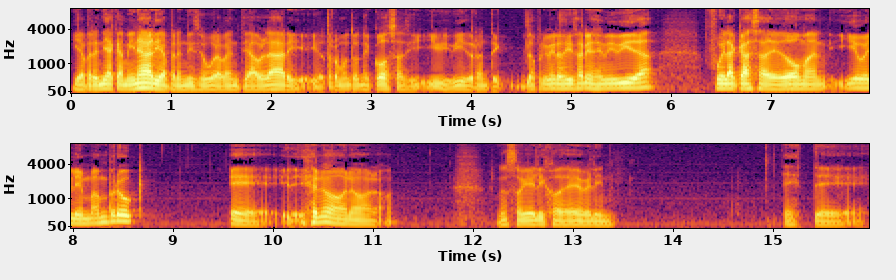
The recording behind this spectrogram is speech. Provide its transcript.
y aprendí a caminar y aprendí seguramente a hablar y, otro montón de cosas y, viví durante los primeros 10 años de mi vida, fue la casa de Doman y Evelyn Van Broek eh, y le dije, no, no, no. No soy el hijo de Evelyn. Este.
